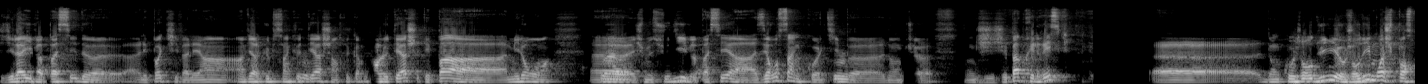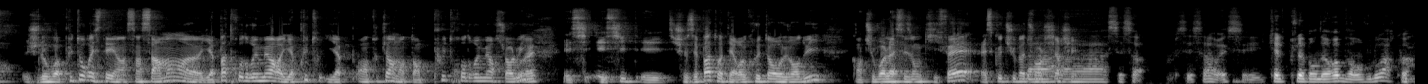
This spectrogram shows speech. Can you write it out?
je dis là, il va passer de. À l'époque, il valait un- 1,5 Mm. ETH, un truc comme quand le TH n'était pas à 1000 euros. hein. Euh, Ouais. Je me suis dit, il va passer à 0,5 quoi, le type. Mm. Euh, donc donc j'ai pas pris le risque. Euh, donc aujourd'hui, aujourd'hui, moi je pense, je le vois plutôt rester. Hein. Sincèrement, euh, il n'y a pas trop de rumeurs. Il y a plus, il y a, en tout cas, on n'entend plus trop de rumeurs sur lui. Ouais. Et si, et si, et je sais pas, toi, t'es recruteur aujourd'hui. Quand tu vois la saison qu'il fait, est-ce que tu vas toujours le chercher? Bah, c'est ça. C'est ça, ouais. C'est quel club en Europe va en vouloir, quoi?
